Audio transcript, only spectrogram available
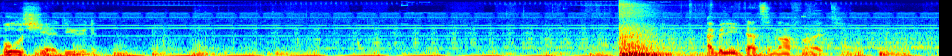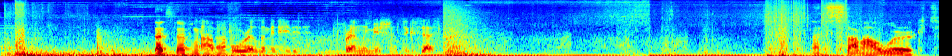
bullshit, dude. I believe that's enough, right? That's definitely Op enough. 4 eliminated. Friendly mission successful. That somehow worked.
